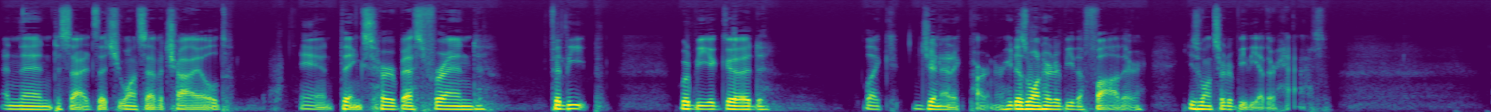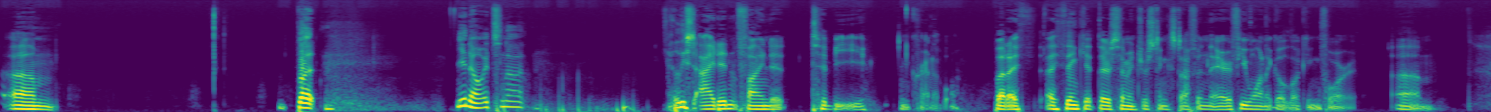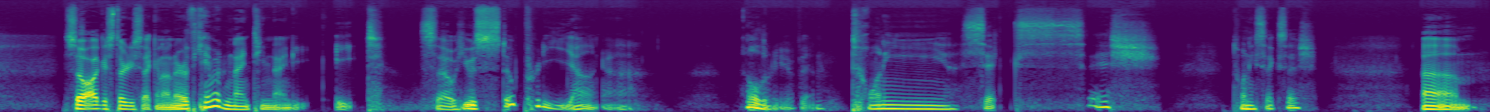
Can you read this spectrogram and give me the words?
and then decides that she wants to have a child and thinks her best friend Philippe would be a good like genetic partner. He doesn't want her to be the father. He just wants her to be the other half. Um but you know, it's not at least I didn't find it to be incredible. But I th- I think it there's some interesting stuff in there if you want to go looking for it. Um so August 32nd on Earth came out in 1998. So he was still pretty young. Uh, how old would he have been? 26 ish? 26 ish? Um,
